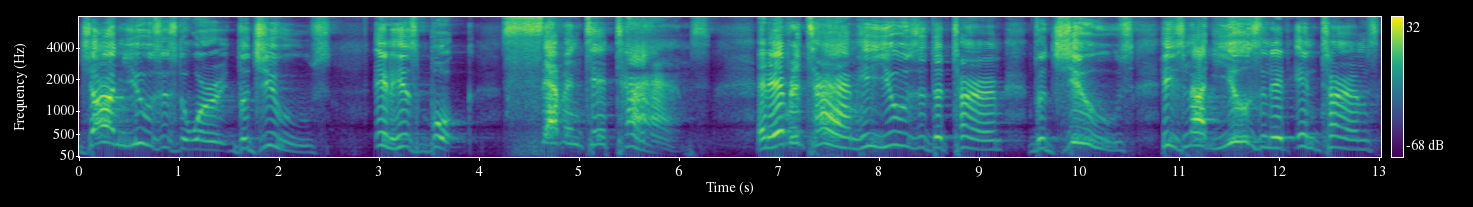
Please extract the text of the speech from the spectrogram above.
John uses the word the Jews in his book 70 times. And every time he uses the term the Jews, he's not using it in terms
